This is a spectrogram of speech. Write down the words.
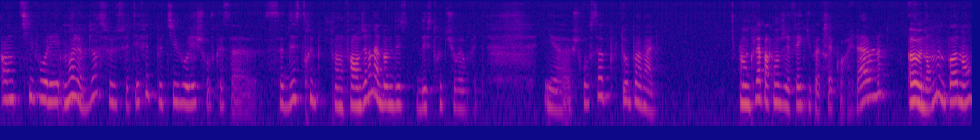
un petit volet. Moi, j'aime bien cet effet de petit volet. Je trouve que ça, ça déstructure... Enfin, on dirait un album déstructuré, en fait. Et euh, je trouve ça plutôt pas mal. Donc là, par contre, j'ai fait avec du papier aquarellable. Euh, non, même pas, non.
